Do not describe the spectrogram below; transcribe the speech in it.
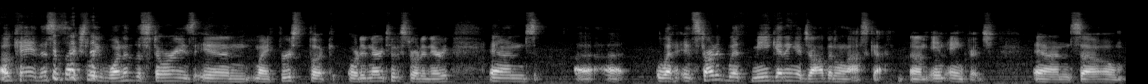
Okay, this is actually one of the stories in my first book, Ordinary to Extraordinary, and uh, uh, it started with me getting a job in Alaska, um, in Anchorage, and so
